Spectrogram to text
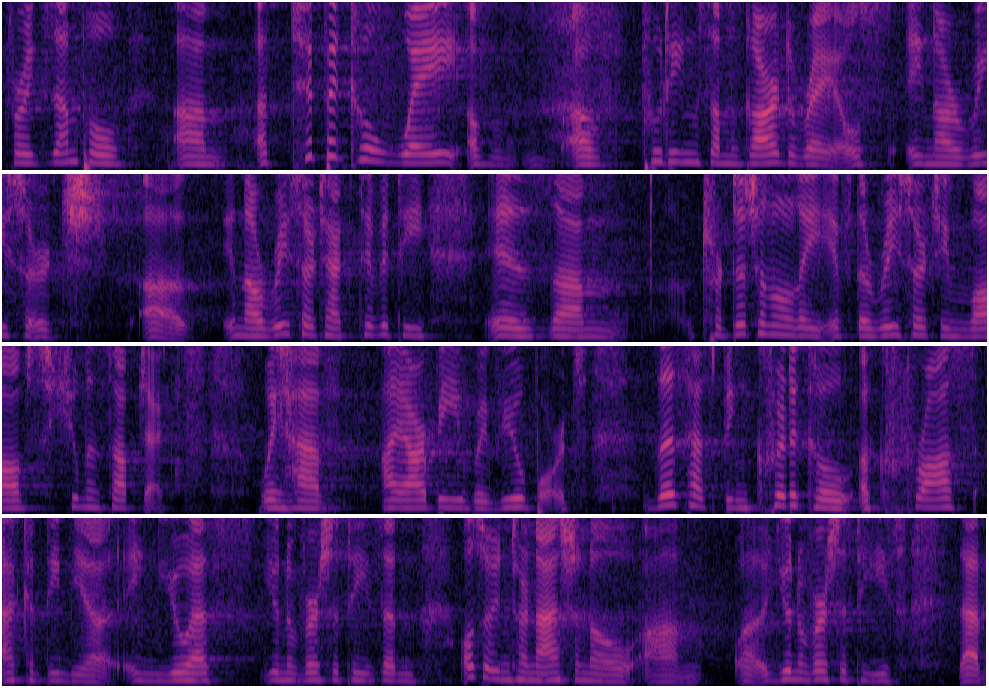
for example, um, a typical way of of putting some guardrails in our research uh, in our research activity is um, traditionally, if the research involves human subjects, we have IRB review boards. This has been critical across academia in US universities and also international um, uh, universities that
